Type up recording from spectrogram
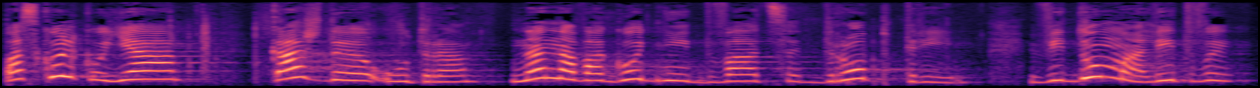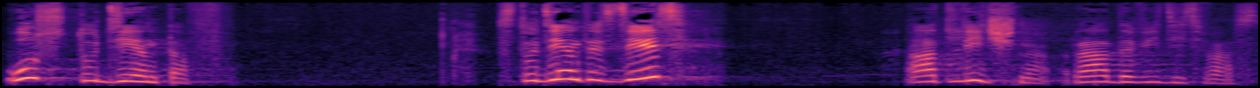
Поскольку я каждое утро на новогодний 20 дробь 3 веду молитвы у студентов. Студенты здесь? Отлично, рада видеть вас.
